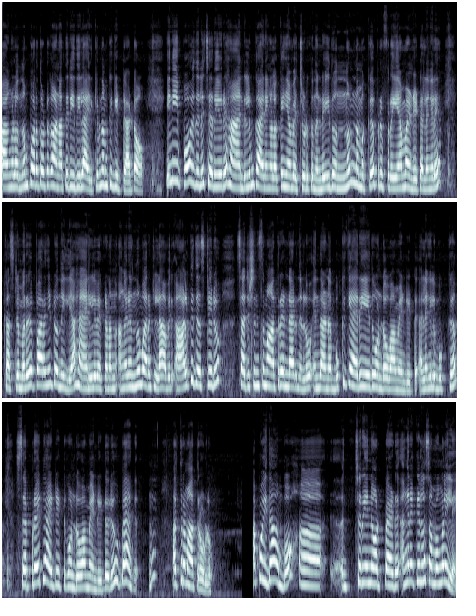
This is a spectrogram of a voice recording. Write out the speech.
ഭാഗങ്ങളൊന്നും പുറത്തോട്ട് കാണാത്ത രീതിയിലായിരിക്കും നമുക്ക് കിട്ടുക കേട്ടോ. ഇനിയിപ്പോൾ ഇതിൽ ചെറിയൊരു ഹാൻഡിലും കാര്യങ്ങളൊക്കെ ഞാൻ വെച്ച് കൊടുക്കുന്നുണ്ട്. ഇതൊന്നും നമുക്ക് പ്രിഫർ ചെയ്യാൻ വേണ്ടിയിട്ട് അല്ലെങ്കിൽ കസ്റ്റമർ പറഞ്ഞിട്ടൊന്നുമില്ല ഹാൻഡിൽ വെക്കണം അങ്ങനെയൊന്നും പറഞ്ഞിട്ടില്ല. അവർ ആൾക്ക് ജസ്റ്റ് ഒരു സജഷൻസ് മാത്രമേ ഉണ്ടായിരുന്നുള്ളൂ. എന്താണ് ബുക്ക് ക്യാരി ചെയ്ത് കൊണ്ടുപോകാൻ വേണ്ടിയിട്ട് അല്ലെങ്കിൽ ബുക്ക് സെപ്പറേറ്റ് ആയിട്ട് ഇട്ട് കൊണ്ടുപോകാൻ വേണ്ടിയിട്ട് ഒരു ബാഗ് അത്ര മാത്രമേ ഉള്ളൂ. അപ്പോൾ ഇതാകുമ്പോൾ ചെറിയ നോട്ട് പാഡ് അങ്ങനെയൊക്കെയുള്ള സംഭവങ്ങളില്ലേ?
